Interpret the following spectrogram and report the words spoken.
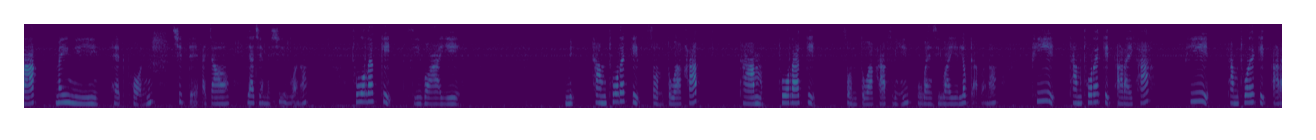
รักไม่มีเหตุผลชิดเดอเจ้า ญาเจไม่ရှိဘူးပေါ့နော်ธุรกิจစီးပွားရေးมิทำธุรกิจส่วนตัวครับทำธุรกิจส่วนตัวครับสมีกูแวนซีวายีเลิกด่าบ่เนาะพี่ทำธุรกิจอะไรคะ พี่ทำธุรกิจอะไร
